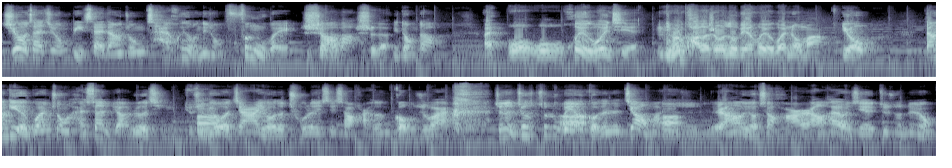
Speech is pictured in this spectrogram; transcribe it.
只有在这种比赛当中，才会有那种氛围，知道吧？是的。你懂的。哎，我我会有个问题，你们跑的时候路边会有观众吗？有，当地的观众还算比较热情，就是给我加油的，除了一些小孩和狗之外，真的就就路边有狗在那叫嘛，啊就是然后有小孩，然后还有一些就是那种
